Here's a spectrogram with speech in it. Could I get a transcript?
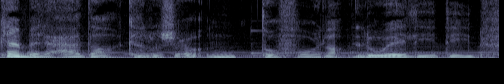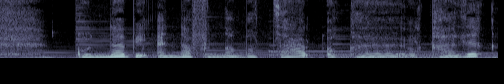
كما العادة كنرجعوا للطفوله الوالدين قلنا بأن في النمط التعلق القلق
